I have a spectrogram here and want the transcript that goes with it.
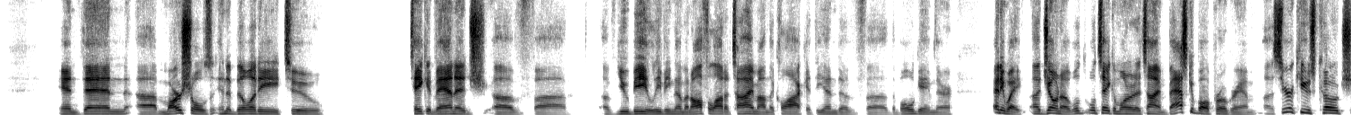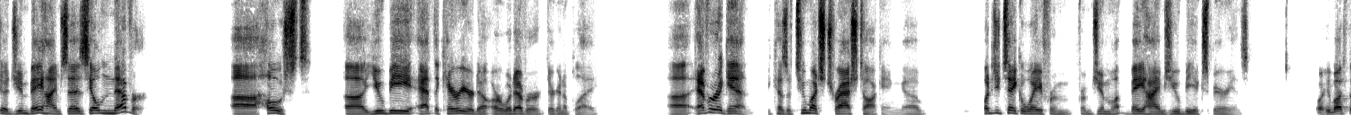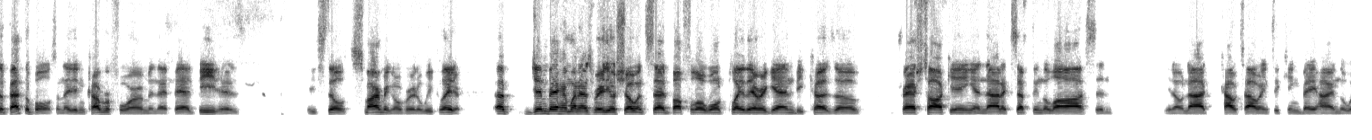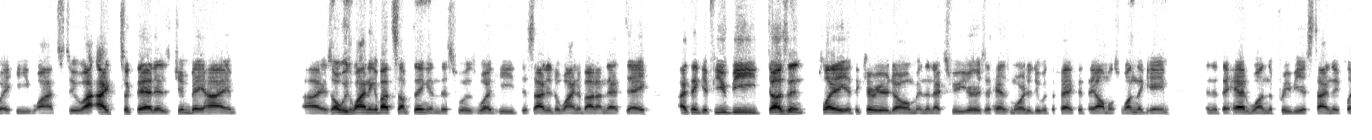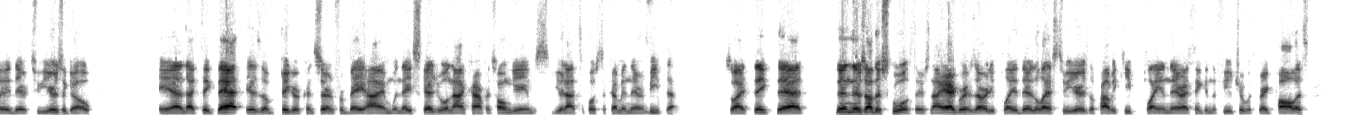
And then Marshall's inability to take advantage of uh, of UB, leaving them an awful lot of time on the clock at the end of uh, the bowl game there. Anyway, uh, Jonah, we'll, we'll take them one at a time. Basketball program. Uh, Syracuse coach uh, Jim Boeheim says he'll never uh, host UB at the Carrier or whatever they're going to play ever again because of too much trash talking. what did you take away from from Jim Boeheim's UB experience? Well, he must have bet the Bulls and they didn't cover for him, and that bad beat has he's still smarming over it a week later. Uh, Jim Boeheim went on his radio show and said Buffalo won't play there again because of trash talking and not accepting the loss and you know not kowtowing to King Boeheim the way he wants to. I, I took that as Jim Boeheim uh, is always whining about something, and this was what he decided to whine about on that day. I think if UB doesn't play at the Carrier Dome in the next few years, it has more to do with the fact that they almost won the game and that they had won the previous time they played there two years ago. And I think that is a bigger concern for Boeheim. When they schedule non conference home games, you're not supposed to come in there and beat them. So I think that then there's other schools. There's Niagara has already played there the last two years. They'll probably keep playing there, I think, in the future with Greg Paulus.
